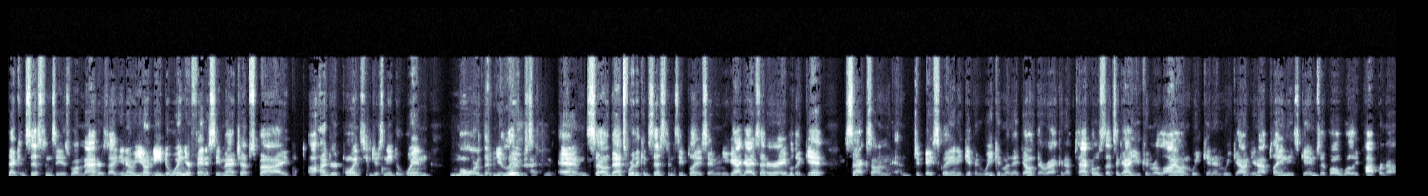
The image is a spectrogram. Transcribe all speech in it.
That consistency is what matters. I, you know, you don't need to win your fantasy matchups by a hundred points. You just need to win more than you lose. And so that's where the consistency plays in. You got guys that are able to get sacks on basically any given week. And when they don't, they're racking up tackles. That's a guy you can rely on week in and week out. And you're not playing these games of, oh, will he pop or not?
